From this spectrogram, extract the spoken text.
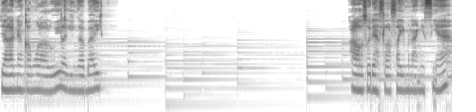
jalan yang kamu lalui lagi nggak baik. Kalau sudah selesai menangisnya,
